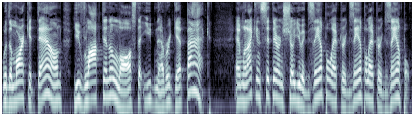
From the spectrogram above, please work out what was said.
with the market down, you've locked in a loss that you'd never get back. And when I can sit there and show you example after example after example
